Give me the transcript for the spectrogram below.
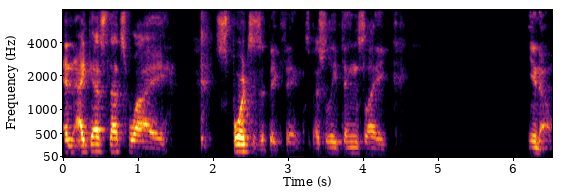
and I guess that's why sports is a big thing, especially things like, you know,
